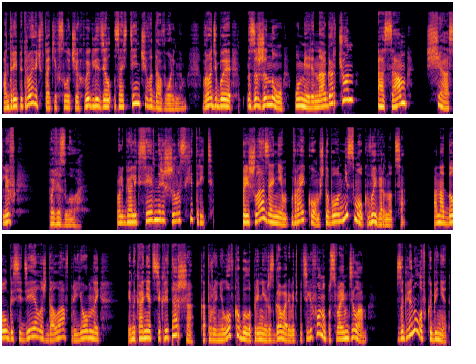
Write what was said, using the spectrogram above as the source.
Андрей Петрович в таких случаях выглядел застенчиво довольным. Вроде бы за жену умеренно огорчен, а сам счастлив. Повезло. Ольга Алексеевна решила схитрить. Пришла за ним в райком, чтобы он не смог вывернуться. Она долго сидела, ждала в приемной, и, наконец, секретарша, которой неловко было при ней разговаривать по телефону по своим делам, заглянула в кабинет.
